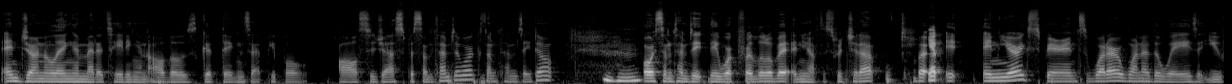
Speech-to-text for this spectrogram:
And journaling and meditating and all those good things that people all suggest, but sometimes it works, sometimes they don't. Mm-hmm. Or sometimes they, they work for a little bit and you have to switch it up. But yep. it, in your experience, what are one of the ways that you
